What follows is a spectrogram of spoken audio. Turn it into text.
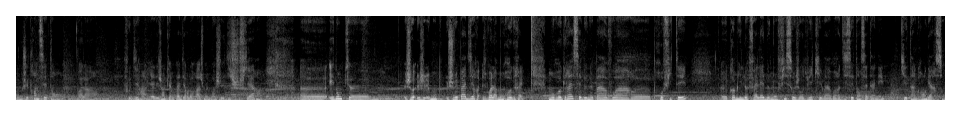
donc j'ai 37 ans. Voilà, il faut dire, hein, il y a des gens qui n'aiment pas dire leur âge, mais moi je le dis, je suis fière. Euh, et donc, euh, je ne vais pas dire, voilà, mon regret. Mon regret, c'est de ne pas avoir profité comme il le fallait de mon fils aujourd'hui qui va avoir 17 ans cette année, qui est un grand garçon.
